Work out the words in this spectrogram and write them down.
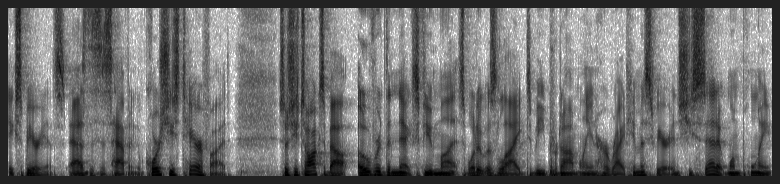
experience as this is happening. Of course, she's terrified. So she talks about over the next few months what it was like to be predominantly in her right hemisphere. And she said at one point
